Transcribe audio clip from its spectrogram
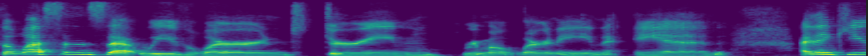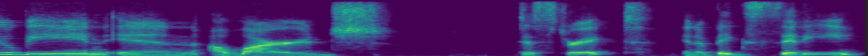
the lessons that we've learned during remote learning. And I think you being in a large district in a big city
